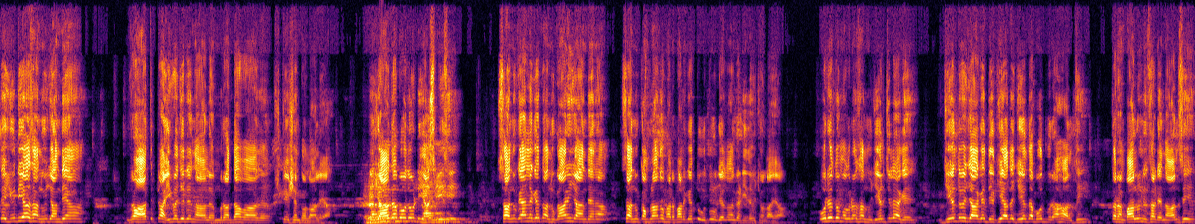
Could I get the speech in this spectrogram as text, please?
ਤੇ ਯੁੱਧਿਆ ਸਾਨੂੰ ਜਾਂਦਿਆਂ ਰਾਤ 2:30 ਵਜੇ ਦੇ ਨਾਲ ਮੁਰਾਦਾਬਾਦ ਸਟੇਸ਼ਨ ਤੋਂ ਲਾ ਲਿਆ। ਯਾਦਵ ਉਦੋਂ ਡੀਐਸਪੀ ਸੀ। ਸਾਨੂੰ ਕਹਿਣ ਲੱਗੇ ਤੁਹਾਨੂੰ ਗਾਹ ਨਹੀਂ ਜਾਣ ਦੇਣਾ। ਸਾਨੂੰ ਕੰਬਲਾਂ ਤੋਂ ਫੜ ਫੜ ਕੇ ਧੂ ਧੂ ਕੇ ਉਹਨਾਂ ਗੱਡੀ ਦੇ ਵਿੱਚੋਂ ਲਾਇਆ। ਉਹਦੇ ਤੋਂ ਮਗਰੋਂ ਸਾਨੂੰ ਜੇਲ੍ਹ ਚ ਲੈ ਗਏ। ਜੇਲ੍ਹ ਦੇ ਵਿੱਚ ਜਾ ਕੇ ਦੇਖਿਆ ਤੇ ਜੇਲ੍ਹ ਦਾ ਬਹੁਤ ਬੁਰਾ ਹਾਲ ਸੀ। ਧਰਮਪਾਲ ਹੁਣੀ ਸਾਡੇ ਨਾਲ ਸੀ।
